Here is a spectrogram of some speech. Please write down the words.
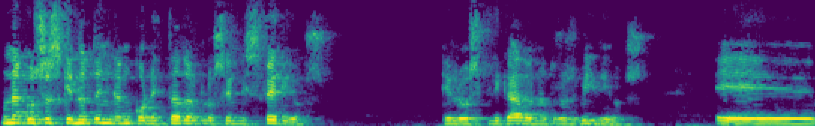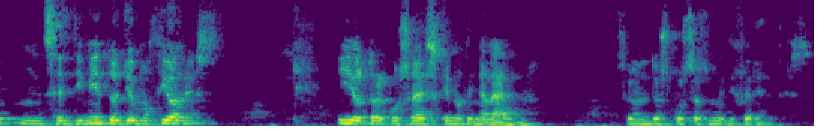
Una cosa es que no tengan conectados los hemisferios, que lo he explicado en otros vídeos, eh, sentimientos y emociones, y otra cosa es que no tengan alma. Son dos cosas muy diferentes.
